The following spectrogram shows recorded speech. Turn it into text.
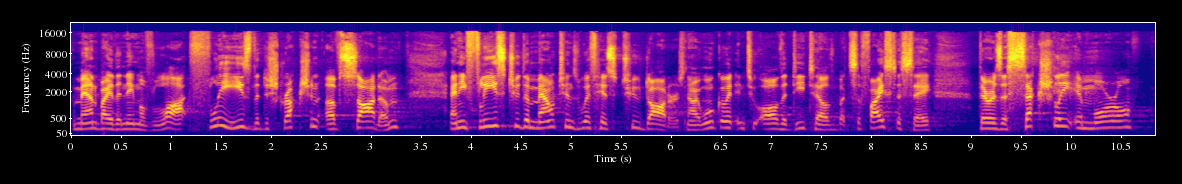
A man by the name of Lot flees the destruction of Sodom, and he flees to the mountains with his two daughters. Now, I won't go into all the details, but suffice to say, there is a sexually immoral,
